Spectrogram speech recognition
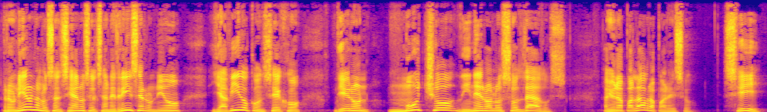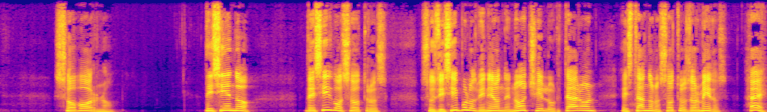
reunieron a los ancianos, el Sanedrín se reunió y, habido consejo, dieron mucho dinero a los soldados. Hay una palabra para eso. Sí, soborno diciendo, Decid vosotros, sus discípulos vinieron de noche y lo hurtaron estando nosotros dormidos. ¡Eh!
